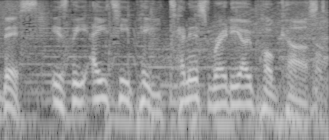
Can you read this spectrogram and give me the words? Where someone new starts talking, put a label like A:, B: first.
A: This is the ATP Tennis Radio Podcast.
